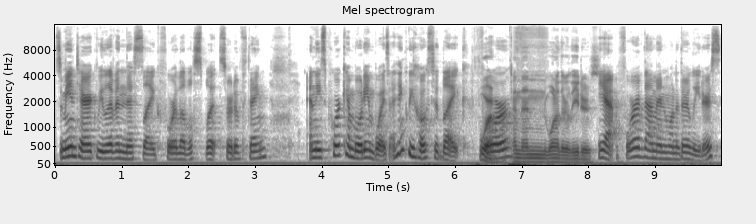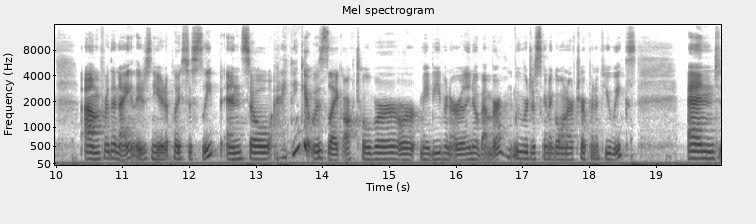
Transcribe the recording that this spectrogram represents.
so me and Tarek, we live in this like four level split sort of thing, and these poor Cambodian boys. I think we hosted like Four, four and then one of their leaders. Yeah, four of them and one of their leaders um, for the night. They just needed a place to sleep. And so I think it was like October or maybe even early November. We were just going to go on our trip in a few weeks. And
